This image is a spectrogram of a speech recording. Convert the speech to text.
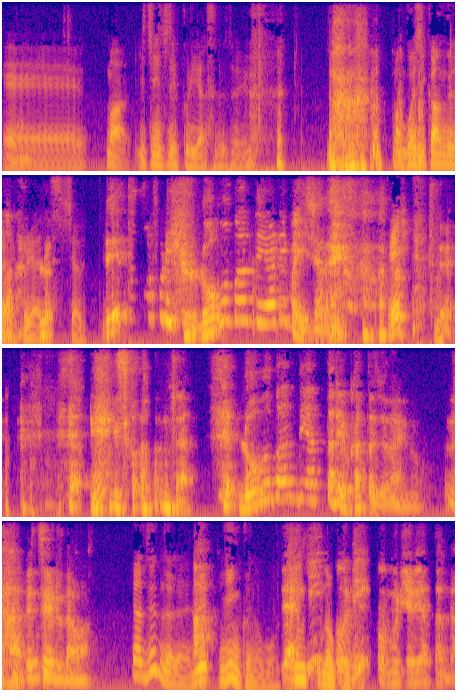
えー、まあ、1日でクリアするという。まあ、5時間ぐらいでクリアしちゃうっていう。レトロフリーク、ロム版でやればいいじゃないえ？って。そんな、ロム版でやったらよかったんじゃないの？な ゼルダは。いや、全然じゃない。リリンクの冒険。いや、リンクリンクを無理やりやったんだ。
